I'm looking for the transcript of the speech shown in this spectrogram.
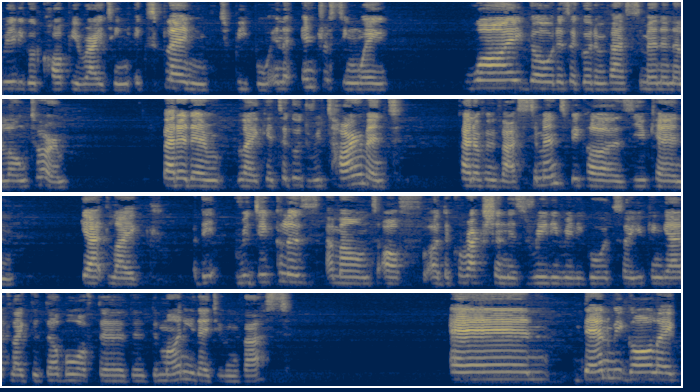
really good copywriting explain to people in an interesting way why gold is a good investment in the long term. Better than like it's a good retirement kind of investment because you can get like the ridiculous amount of uh, the correction is really really good. So you can get like the double of the, the, the money that you invest and then we got like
